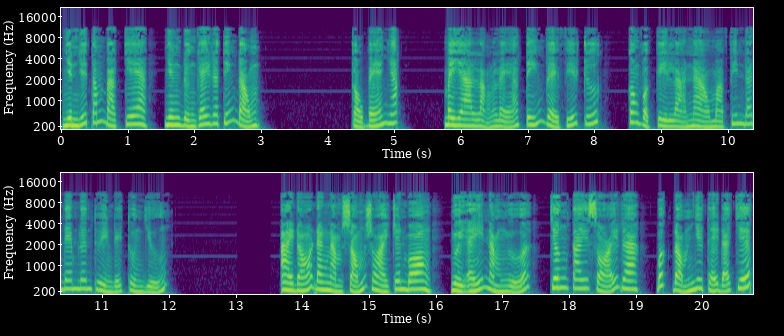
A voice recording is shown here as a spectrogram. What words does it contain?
Nhìn dưới tấm bạc che, nhưng đừng gây ra tiếng động. Cậu bé nhắc. Maya lặng lẽ tiến về phía trước, con vật kỳ lạ nào mà Finn đã đem lên thuyền để thuần dưỡng. Ai đó đang nằm sóng xoài trên bon, người ấy nằm ngửa, chân tay xoải ra, bất động như thể đã chết.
